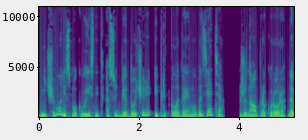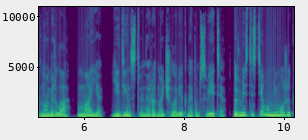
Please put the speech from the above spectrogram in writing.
ничего не смог выяснить о судьбе дочери и предполагаемого зятя. Жена у прокурора давно умерла. Майя – единственный родной человек на этом свете. Но вместе с тем он не может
